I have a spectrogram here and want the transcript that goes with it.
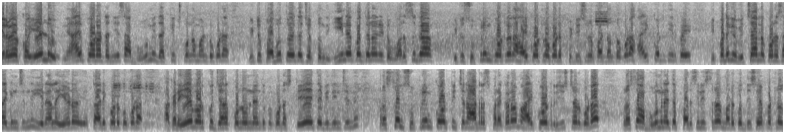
ఇరవై ఒక్క ఏళ్ళు న్యాయ పోరాటం చేసి ఆ భూమి దక్కించుకున్నామంటూ కూడా ఇటు ప్రభుత్వం అయితే చెప్తుంది. ఈ నేపథ్యంలో ఇటు వరుసగా ఇటు సుప్రీంకోర్టులోనే హైకోర్టులో కూడా పిటిషన్లు పడడంతో కూడా హైకోర్టు దీనిపై ఇప్పటికీ విచారణ కొనసాగించింది. ఈ నెల ఏడో తారీఖు వరకు కూడా అక్కడ ఏ వర్క్ జరగకుండా ఉండేందుకు కూడా స్టే అయితే విధించింది. ప్రస్తుతం సుప్రీంకోర్టు ఇచ్చిన ఆర్డర్స్ ప్రకారం హైకోర్టు రిజిస్టర్ కూడా ప్రస్తుతం ఆ భూమిని అయితే పరిశీలిస్తున్నారు. మరికొద్దిసేపట్లో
